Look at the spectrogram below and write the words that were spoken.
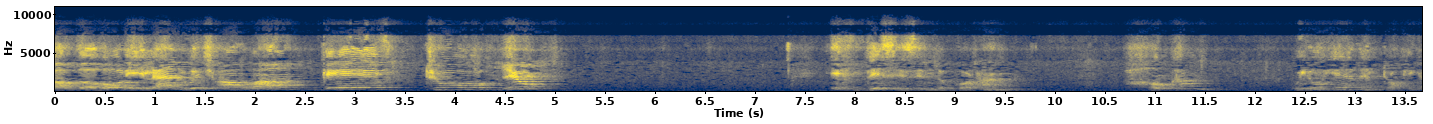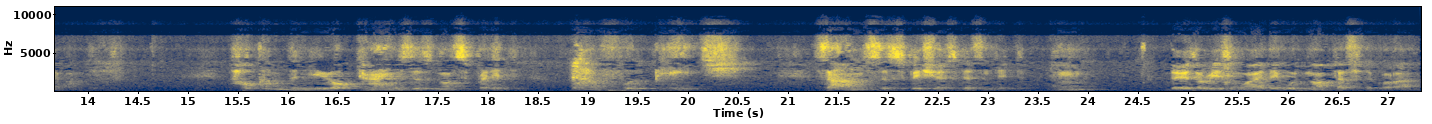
of the Holy Land which Allah gave to you. If this is in the Quran, how come we don't hear them talking about it? How come the New York Times does not spread it on a full page? Sounds suspicious, doesn't it? Hmm? There is a reason why they would not touch the Quran.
